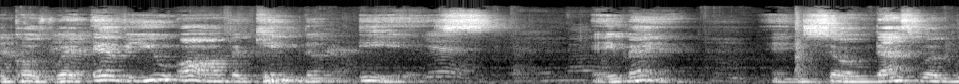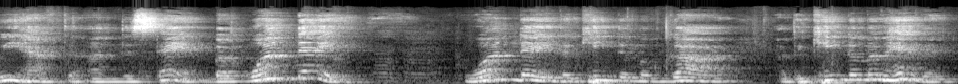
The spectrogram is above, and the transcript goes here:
because wherever you are, the kingdom is. Amen. And so that's what we have to understand. But one day, one day, the kingdom of God, or the kingdom of heaven,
